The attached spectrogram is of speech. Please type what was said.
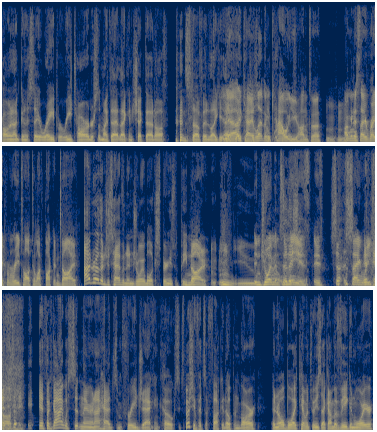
Probably not going to say rape or retard or something like that. I can check that off and stuff. And like, Yeah, like okay, let them it- it cow you, Hunter. Mhm. I'm gonna say rape and retard till I fucking die. I'd rather just have an enjoyable experience with people. No, you enjoyment to So me is is so, saying if, retard. If, so if a guy was sitting there and I had some free Jack and Cokes, especially if it's a fucking open bar, and an old boy came up to me, he's like, "I'm a vegan warrior."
